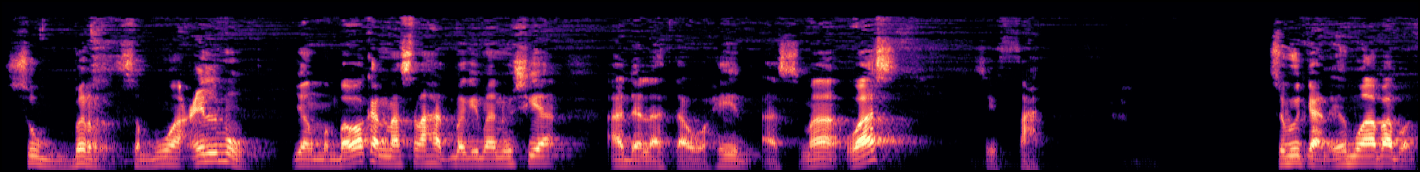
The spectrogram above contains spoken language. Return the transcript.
sumber semua ilmu yang membawakan maslahat bagi manusia adalah tauhid asma was sifat. Sebutkan ilmu apa pun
